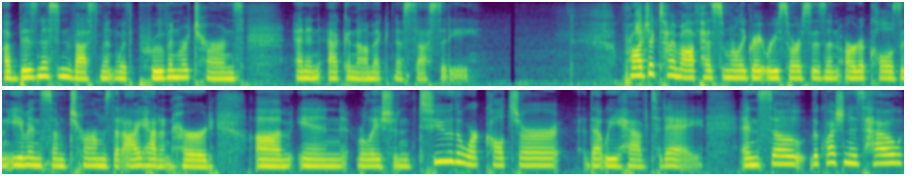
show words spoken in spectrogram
a business investment with proven returns, and an economic necessity. Project Time Off has some really great resources and articles, and even some terms that I hadn't heard um, in relation to the work culture that we have today. And so the question is how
